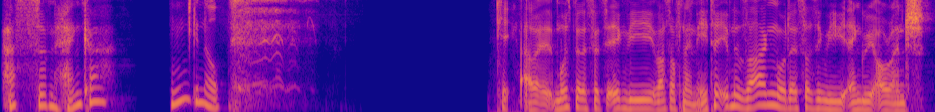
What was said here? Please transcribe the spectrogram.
Was zum Henker? Hm, genau. Okay. Aber muss mir das jetzt irgendwie was auf einer Metaebene sagen oder ist das irgendwie Angry Orange?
